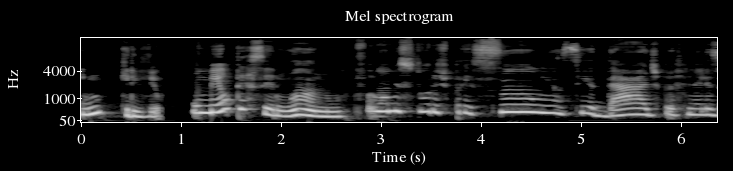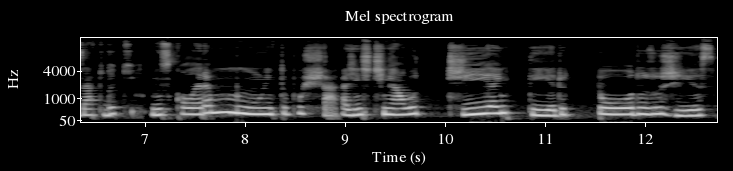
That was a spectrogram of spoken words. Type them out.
incrível. O meu terceiro ano foi uma mistura de pressão e ansiedade para finalizar tudo aquilo. Minha escola era muito puxada. A gente tinha aula dia inteiro, todos os dias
